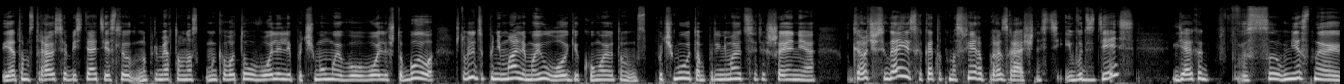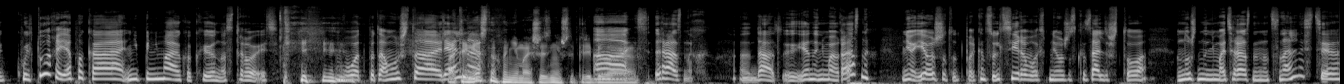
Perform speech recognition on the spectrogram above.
Я там стараюсь объяснять, если, например, там у нас мы кого-то уволили, почему мы его уволили, чтобы было, чтобы люди понимали мою логику, мою там, почему там принимаются решения. Короче, всегда есть какая-то атмосфера прозрачности. И вот здесь я как с местной культурой, я пока не понимаю, как ее настроить. Вот, потому что реально... А ты местных нанимаешь, извини, что перебиваю? А, разных. Да, я нанимаю разных. Мне, я уже тут проконсультировалась, мне уже сказали, что нужно нанимать разные национальности.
